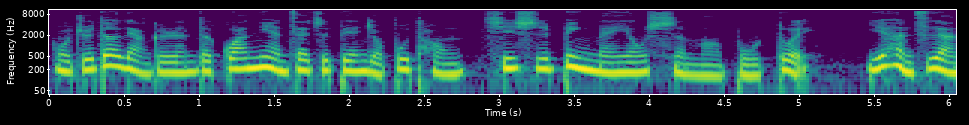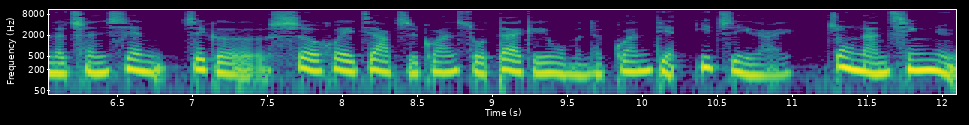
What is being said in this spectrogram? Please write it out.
我觉得两个人的观念在这边有不同，其实并没有什么不对，也很自然的呈现这个社会价值观所带给我们的观点。一直以来，重男轻女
